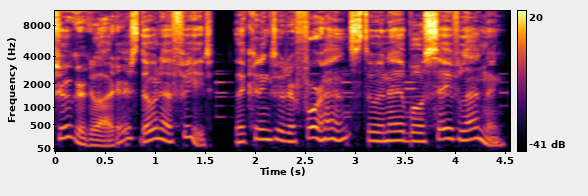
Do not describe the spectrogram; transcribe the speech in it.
Sugar gliders don't have feet. They cling to their forehands to enable a safe landing.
